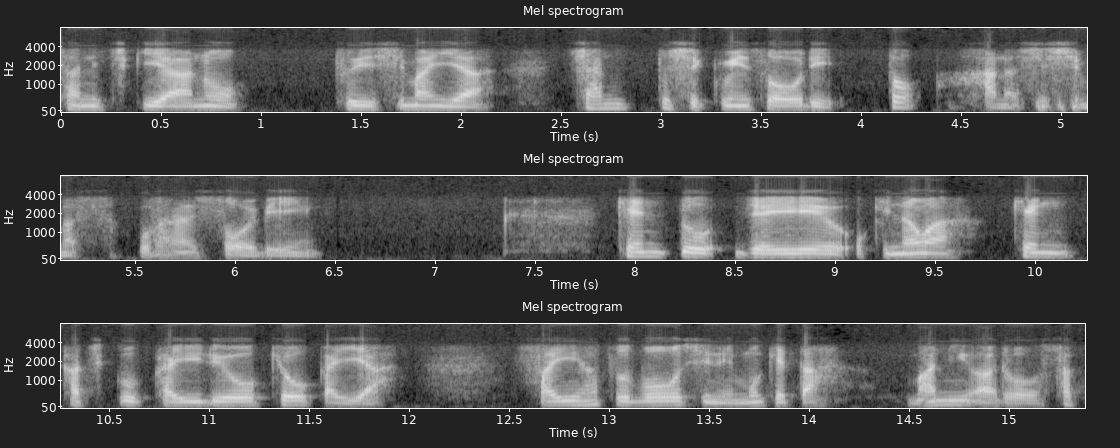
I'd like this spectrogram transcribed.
さにちきやのトイシマイやちゃんと仕組み総理と話します。お話そうびん。県と JA 沖縄県家畜改良協会や再発防止に向けたマニュアルを作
